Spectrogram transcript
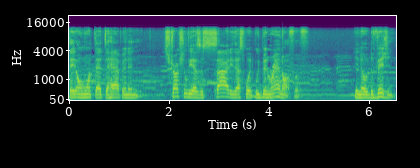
They don't want that to happen, and structurally, as a society, that's what we've been ran off of. You know, division.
